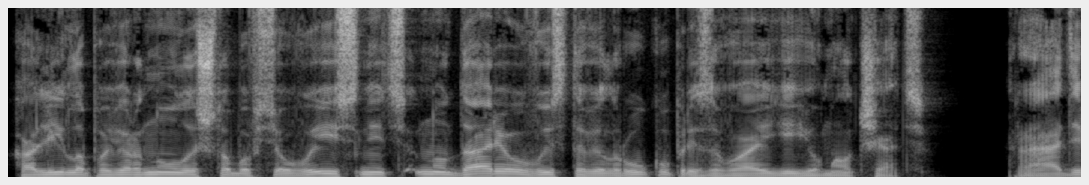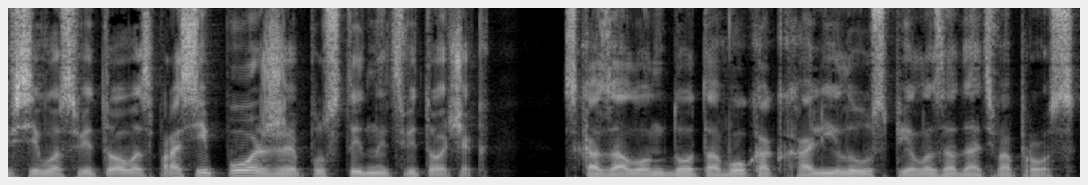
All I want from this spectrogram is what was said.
Халила повернулась, чтобы все выяснить, но Дарио выставил руку, призывая ее молчать. «Ради всего святого, спроси позже, пустынный цветочек», — сказал он до того, как Халила успела задать вопрос.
